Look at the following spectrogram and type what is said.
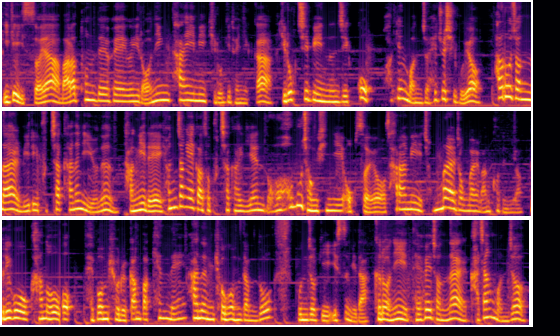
이게 있어야 마라톤 대회의 러닝 타임이 기록이 되니까 기록칩이 있는지 꼭 확인 먼저 해주시고요. 하루 전날 미리 부착하는 이유는 당일에 현장에 가서 부착하기엔 너무 정신이 없어요. 사람이 정말 정말 많거든요. 그리고 간혹 어, 배번표를 깜빡했네 하는 경험담도 본 적이 있습니다. 그러니 대회 전날 가장 먼저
